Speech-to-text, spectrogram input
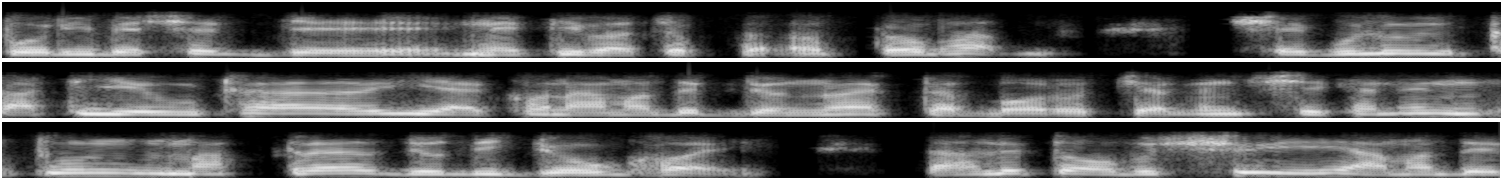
পরিবেশের যে নেতিবাচক প্রভাব, সেগুলো কাটিয়ে উঠাই এখন আমাদের জন্য একটা বড় চ্যালেঞ্জ সেখানে নতুন মাত্রা যদি যোগ হয় তাহলে তো অবশ্যই আমাদের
